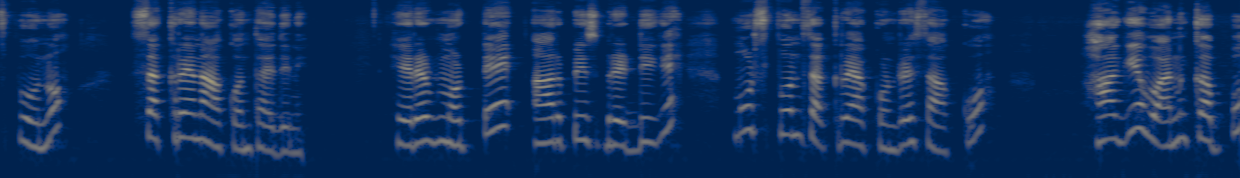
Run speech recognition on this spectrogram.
ಸ್ಪೂನು ಸಕ್ಕರೆನ ಹಾಕ್ಕೊತಾ ಇದ್ದೀನಿ. ಎರಡು ಮೊಟ್ಟೆ, ಆರು ಪೀಸ್ ಬ್ರೆಡ್ಡಿಗೆ ಮೂರು ಸ್ಪೂನ್ ಸಕ್ಕರೆ ಹಾಕ್ಕೊಂಡ್ರೆ ಸಾಕು. ಹಾಗೆ ಒನ್ ಕಪ್ಪು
